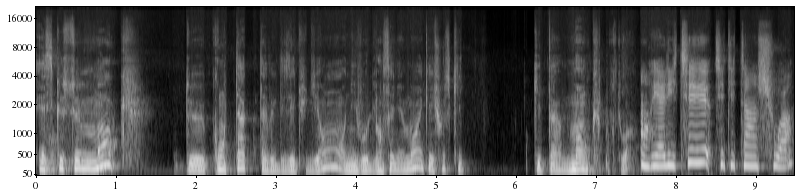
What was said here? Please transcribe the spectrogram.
Est-ce que ce manque de contact avec des étudiants au niveau de l'enseignement est quelque chose qui, est un manque pour toi En réalité, c'était un choix,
